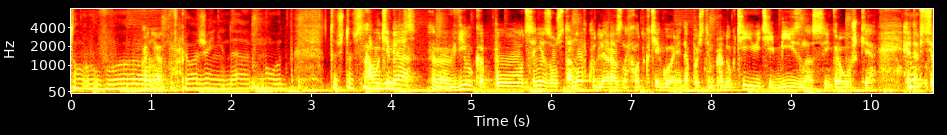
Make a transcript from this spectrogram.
в, в, в приложении. Да? Ну, вот, то, что а у тебя э, вилка по цене за установку для разных вот категорий, допустим, продуктивити, бизнес, игрушки. Это ну, все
